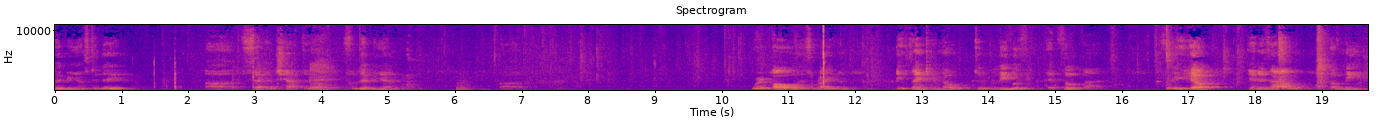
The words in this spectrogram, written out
Philippians today, uh, second chapter of Philippians. Uh, where Paul is writing a thank you note to the believers at Philippi for their help in his hour of need.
